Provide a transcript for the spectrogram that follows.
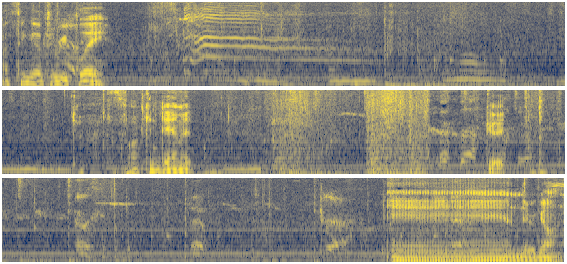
I think I have to replay. Damn it. Good. And they're gone.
